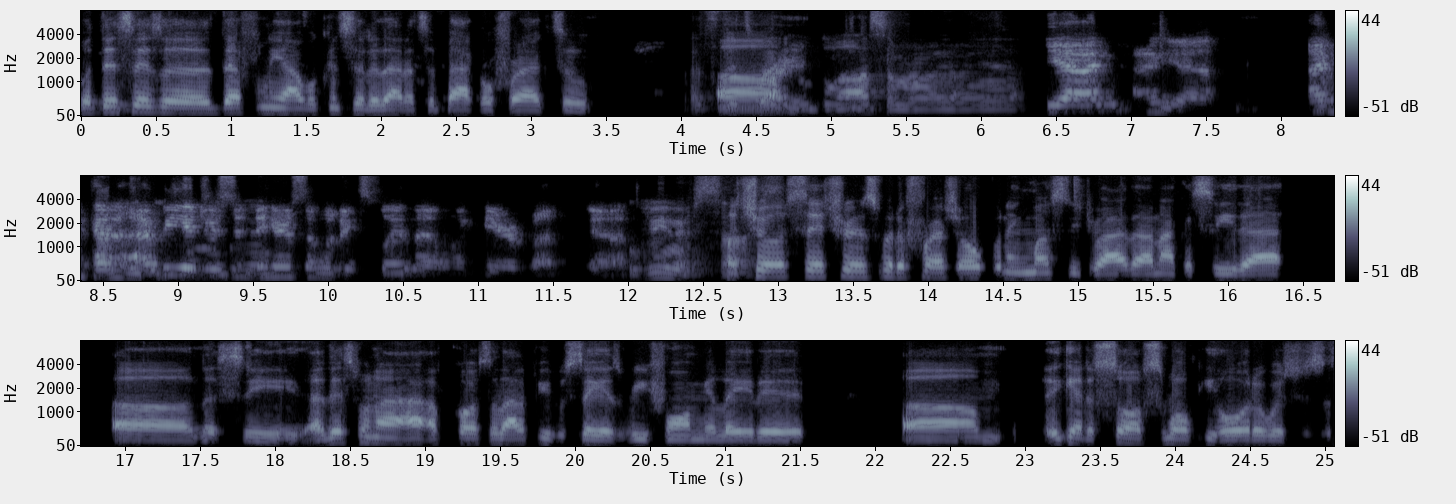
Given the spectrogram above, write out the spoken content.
but this is a definitely I would consider that a tobacco frag too. That's the um, tobacco blossom or whatever. yeah, I'm, I, yeah. I'm kind of. I think I'd be interested to hear someone explain that one here, but yeah. Yeah, Dreamer. Mature citrus with a fresh opening, musty dry down. I could see that. Uh, let's see. Uh, this one, I, I- of course, a lot of people say is reformulated. Um, they get a soft, smoky odor, which is a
